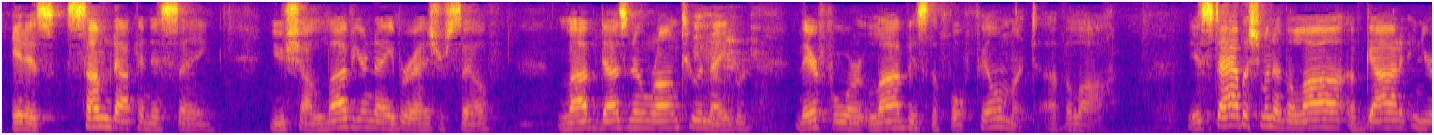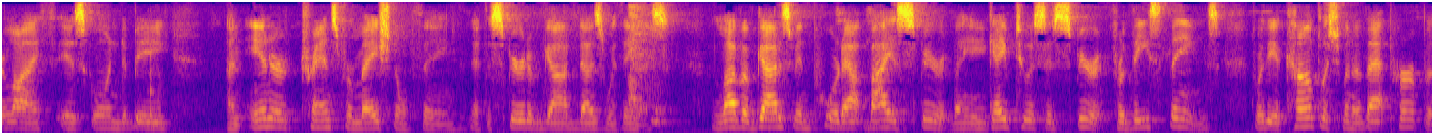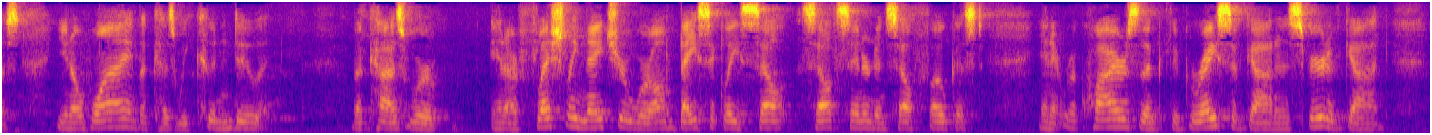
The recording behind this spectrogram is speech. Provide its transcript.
it is summed up in this saying, You shall love your neighbor as yourself. Love does no wrong to a neighbor. Therefore, love is the fulfillment of the law. The establishment of the law of God in your life is going to be an inner transformational thing that the Spirit of God does within us. The love of God has been poured out by His Spirit. He gave to us His Spirit for these things, for the accomplishment of that purpose. You know why? Because we couldn't do it. Because we're in our fleshly nature, we're all basically self centered and self focused. And it requires the, the grace of God and the Spirit of God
